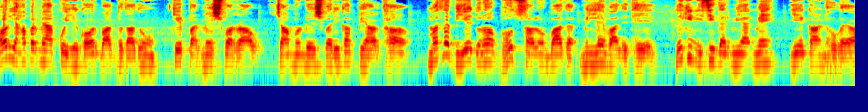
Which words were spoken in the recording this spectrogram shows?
और यहाँ पर मैं आपको एक और बात बता दूँ कि परमेश्वर राव चामुंडेश्वरी का प्यार था। मतलब ये दोनों बहुत सालों बाद मिलने वाले थे, लेकिन इसी दरमियान में ये कांड हो गया।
